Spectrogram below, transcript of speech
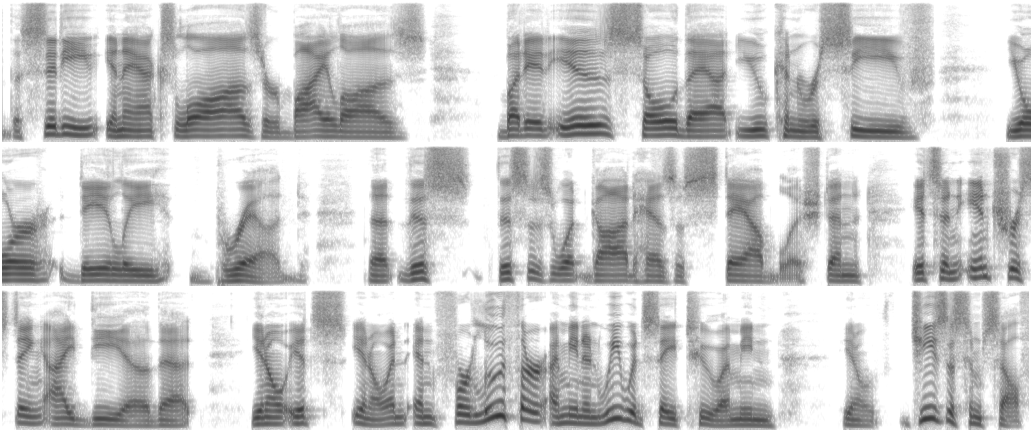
the city enacts laws or bylaws, but it is so that you can receive your daily bread. That this this is what God has established, and it's an interesting idea that you know it's you know and and for Luther, I mean, and we would say too, I mean you know, Jesus himself,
